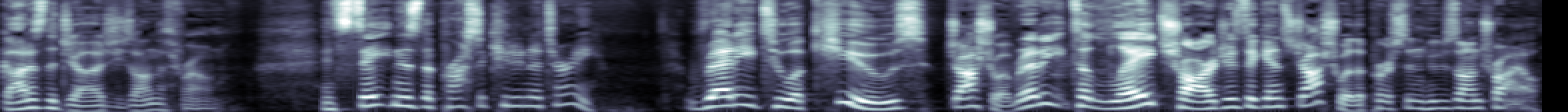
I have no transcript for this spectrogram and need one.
God is the judge, he's on the throne and Satan is the prosecuting attorney, ready to accuse Joshua, ready to lay charges against Joshua, the person who's on trial.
